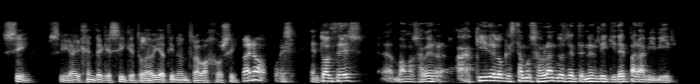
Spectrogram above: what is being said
Sí, sí, hay gente que sí, que todavía tiene un trabajo, sí. Bueno, pues entonces, eh, vamos a ver, aquí de lo que estamos hablando es de tener liquidez para vivir.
